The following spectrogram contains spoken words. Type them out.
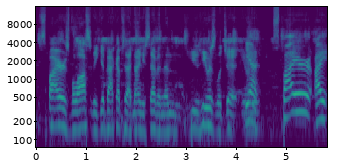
Speier's velocity get back up to that 97. Then he, he was legit. you know Yeah. Speier, I,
